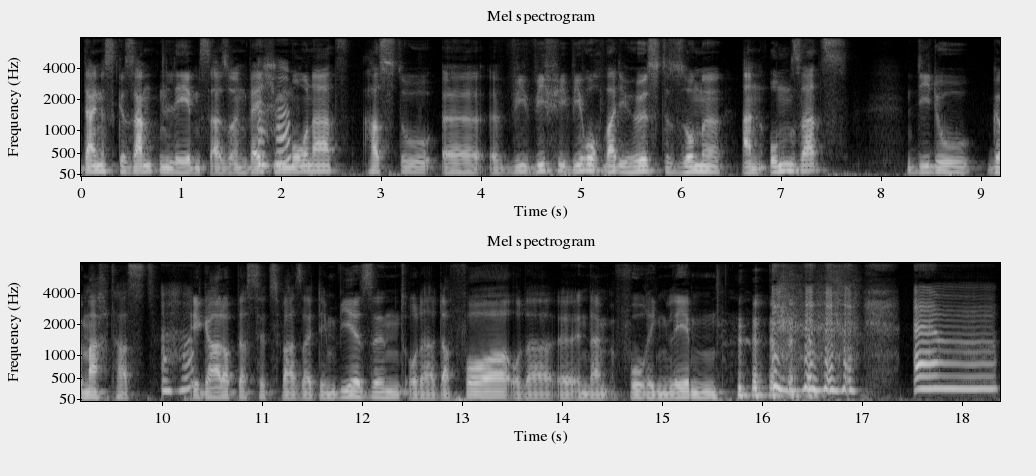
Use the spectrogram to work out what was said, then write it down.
deines gesamten Lebens? Also in welchem Aha. Monat hast du, äh, wie, wie, viel, wie hoch war die höchste Summe an Umsatz, die du gemacht hast? Aha. Egal, ob das jetzt war, seitdem wir sind oder davor oder äh, in deinem vorigen Leben. ähm,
